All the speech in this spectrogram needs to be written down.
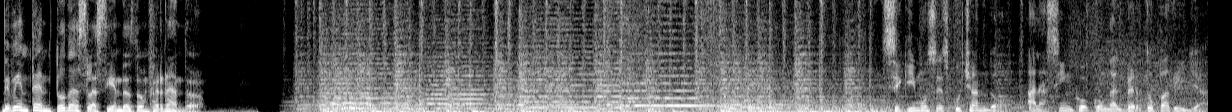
De venta en todas las tiendas, don Fernando. Seguimos escuchando a las 5 con Alberto Padilla.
